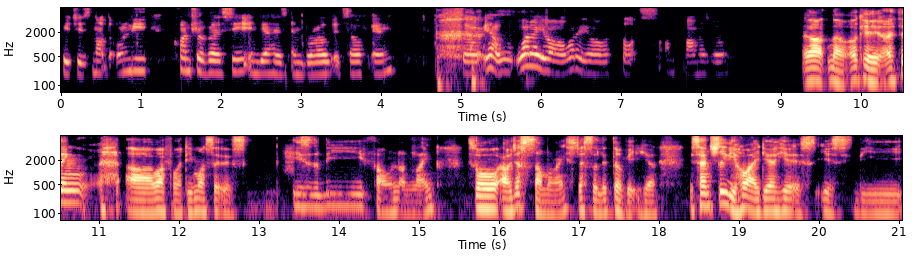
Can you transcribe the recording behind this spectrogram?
which is not the only controversy India has embroiled itself in. So yeah, what are your what are your thoughts on farmers bill? Uh, no, okay. I think uh, what Fatima said is easily found online. So I'll just summarize just a little bit here. Essentially, the whole idea here is is the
